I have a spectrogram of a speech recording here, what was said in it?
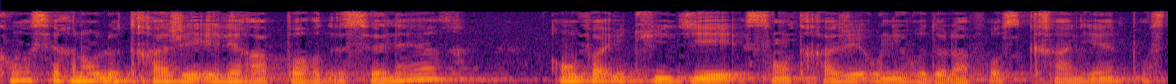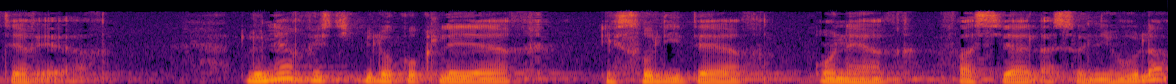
Concernant le trajet et les rapports de ce nerf, on va étudier son trajet au niveau de la fosse crânienne postérieure. Le nerf vestibulo-cochléaire est solidaire au nerf facial à ce niveau-là.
